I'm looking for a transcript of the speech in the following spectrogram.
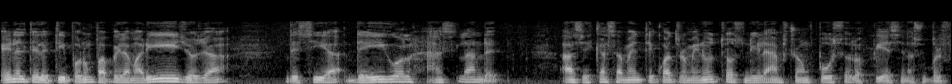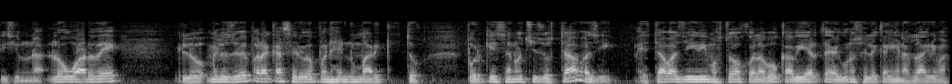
en el teletipo, en un papel amarillo ya, decía The Eagle has landed. Hace escasamente cuatro minutos Neil Armstrong puso los pies en la superficie lunar. Lo guardé, lo, me lo llevé para casa y lo voy a poner en un marquito porque esa noche yo estaba allí, estaba allí, vimos todos con la boca abierta y a algunos se le caían las lágrimas,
